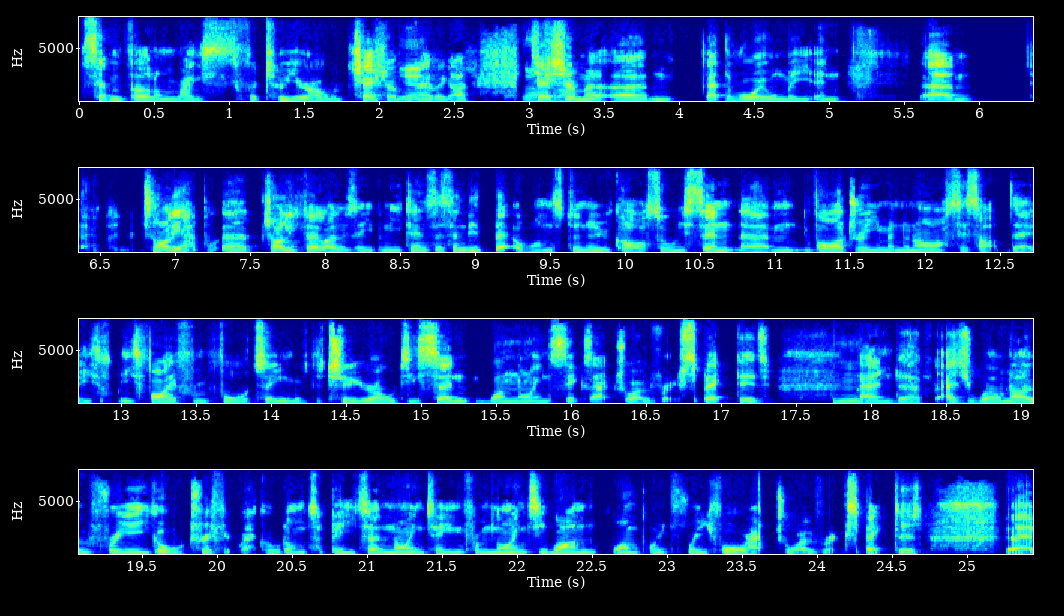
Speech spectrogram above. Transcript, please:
seven furlong race for two year old Chesham. Yeah, there we go. Chesham right. at, um, at the Royal meeting. Um, Charlie uh, Charlie Fellowes even he tends to send his better ones to Newcastle. He sent um, Vardream and an Arsis up there. He's, he's five from fourteen with the two year olds. He sent one nine six actual over expected, Mm. and uh, as you well know, Free Eagle terrific record on Peter nineteen from ninety one, one point three four actual over expected. Uh,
